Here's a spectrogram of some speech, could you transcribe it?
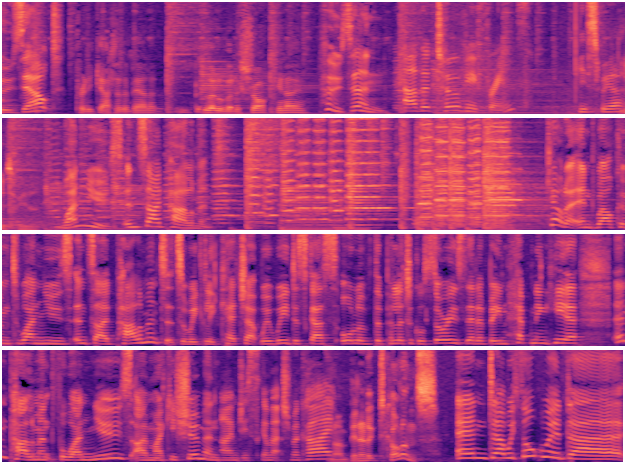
Who's out? Pretty gutted about it. A little bit of shock, you know. Who's in? Are the two of you friends? Yes, we are. Yes, we are. One News Inside Parliament. Kia ora and welcome to One News Inside Parliament. It's a weekly catch up where we discuss all of the political stories that have been happening here in Parliament for One News. I'm Mikey Sherman. I'm Jessica Mutch McKay. And I'm Benedict Collins. And uh, we thought we'd uh,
